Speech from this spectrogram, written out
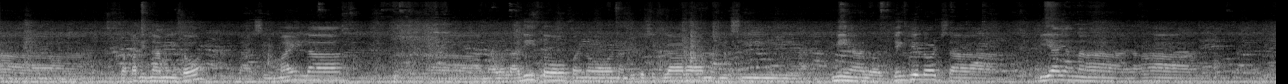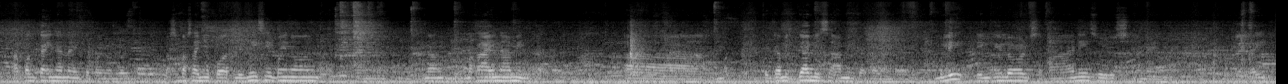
ah, kapatid namin ito, na si Myla, ah, nawala dito, Panginoon, nandito si Clara, maging si Mia, Lord. Thank you, Lord, sa biyayang na naka kapagkainan na ito, Panginoon, Lord. Basbasan niyo po at linisin, Panginoon, ng makain namin at ah, gamit-gamit sa aming katawan. Muli, thank you, Lord, sa pangalan ni Jesus. Amen. Okay.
